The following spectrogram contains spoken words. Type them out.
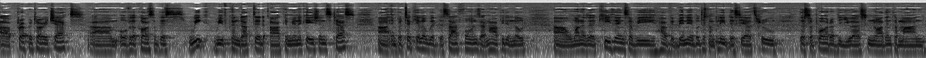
uh, preparatory checks. Um, over the course of this week, we've conducted our communications tests, uh, in particular with the sat phones. I'm happy to note uh, one of the key things that we have been able to complete this year through the support of the U.S. Northern Command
